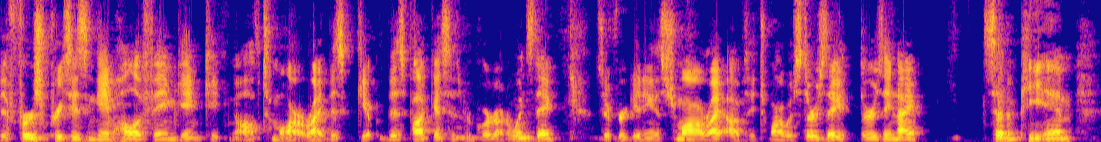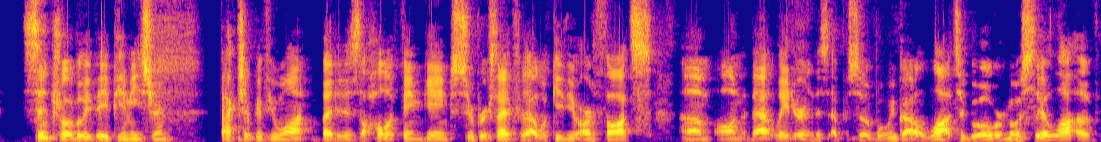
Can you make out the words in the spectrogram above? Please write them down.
the first preseason game, Hall of Fame game, kicking off tomorrow. Right, this this podcast is recorded on a Wednesday, so if you're getting this tomorrow, right, obviously tomorrow was Thursday, Thursday night, 7 p.m. Central, I believe, 8 p.m. Eastern. Back check if you want, but it is the Hall of Fame game. Super excited for that. We'll give you our thoughts um, on that later in this episode, but we've got a lot to go over, mostly a lot of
